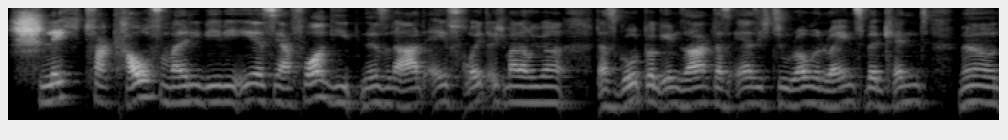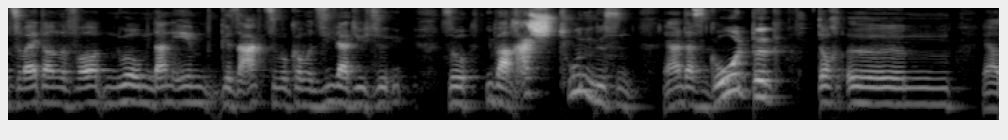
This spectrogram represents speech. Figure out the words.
schlecht verkaufen, weil die WWE es ja vorgibt, ne, so eine Art, ey, freut euch mal darüber, dass Goldberg eben sagt, dass er sich zu Roman Reigns bekennt, ne, und so weiter und so fort, nur um dann eben gesagt zu bekommen und sie natürlich so, so überrascht tun müssen, ja, dass Goldberg doch, ähm, ja,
